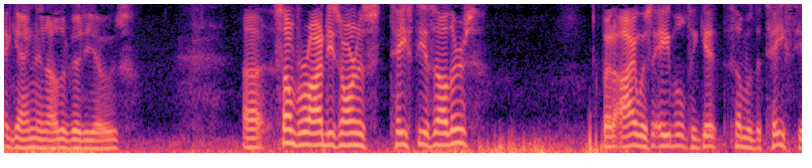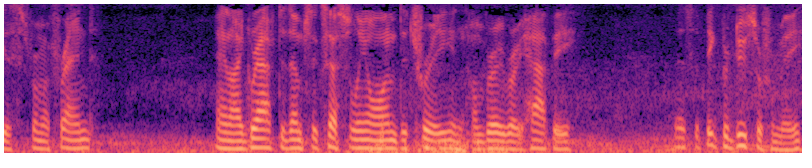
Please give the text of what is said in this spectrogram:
again in other videos. Uh, some varieties aren't as tasty as others, but I was able to get some of the tastiest from a friend and I grafted them successfully on the tree and I'm very, very happy. It's a big producer for me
